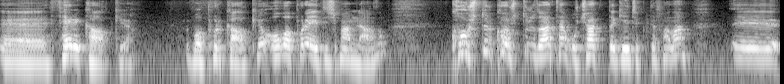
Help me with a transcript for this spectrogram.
e, ferry kalkıyor. Vapur kalkıyor. O vapura yetişmem lazım koştur koştur zaten uçak da gecikti falan. Ee,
